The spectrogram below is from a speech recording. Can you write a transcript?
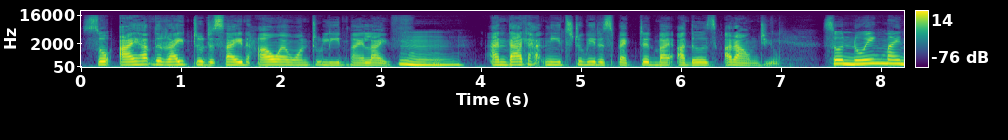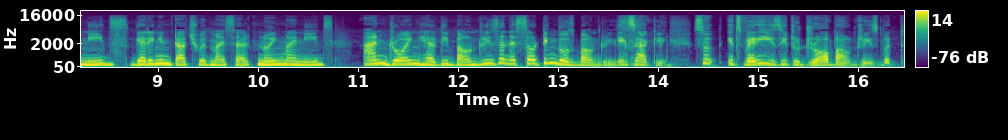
so i have the right to decide how i want to lead my life. Hmm. and that needs to be respected by others around you. So, knowing my needs, getting in touch with myself, knowing my needs, and drawing healthy boundaries and asserting those boundaries. exactly so it's very easy to draw boundaries but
